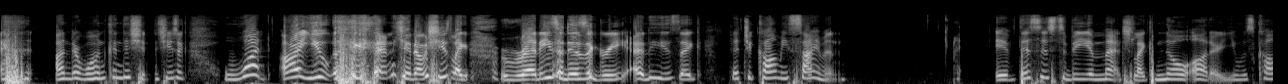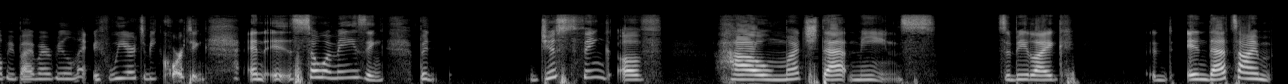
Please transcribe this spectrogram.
Under one condition. She's like what are you? And you know she's like ready to disagree. And he's like that you call me simon. If this is to be a match like no other you must call me by my real name. If we are to be courting. And it's so amazing. But just think of how much that means to be like in that time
